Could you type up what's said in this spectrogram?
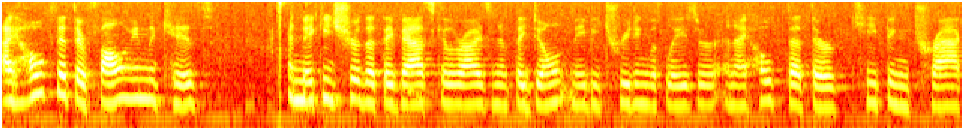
I hope that they're following the kids and making sure that they vascularize, and if they don't, maybe treating with laser. And I hope that they're keeping track,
